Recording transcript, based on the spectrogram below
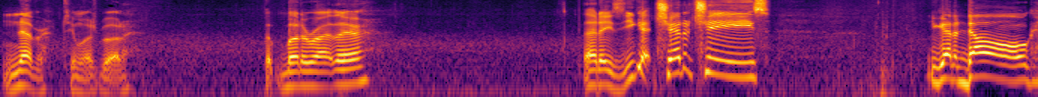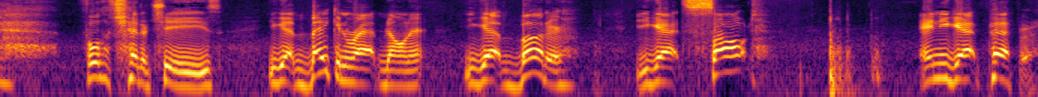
Never too much butter. Put butter right there. That easy. You got cheddar cheese. You got a dog full of cheddar cheese. You got bacon wrapped on it. You got butter. You got salt. And you got pepper.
